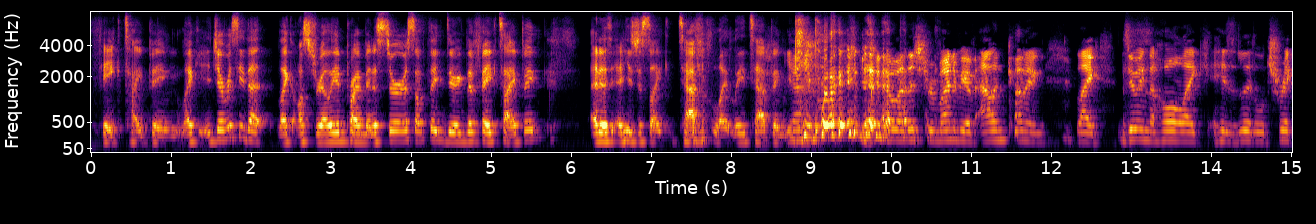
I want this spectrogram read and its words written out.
fake typing like did you ever see that like australian prime minister or something doing the fake typing and, it, and he's just like tap lightly tapping the Yeah. keyboard you know what this reminded me of alan cumming like doing the whole like his little trick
